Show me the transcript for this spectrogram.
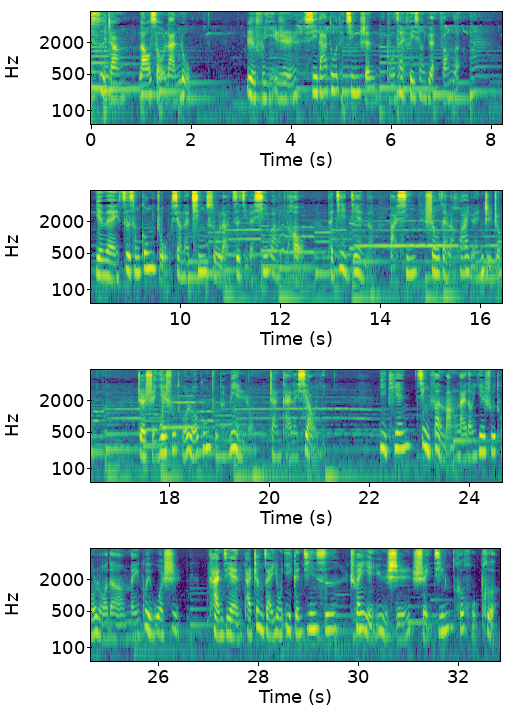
第四章老叟拦路。日复一日，悉达多的精神不再飞向远方了，因为自从公主向他倾诉了自己的希望以后，他渐渐地把心收在了花园之中。这时耶输陀罗公主的面容展开了笑意。一天，净饭王来到耶输陀罗的玫瑰卧室。看见他正在用一根金丝穿引玉石、水晶和琥珀。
